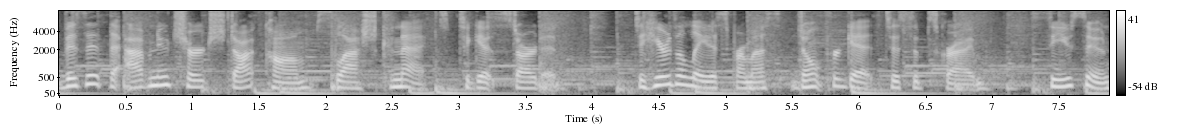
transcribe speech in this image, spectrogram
Visit theavenuechurch.com slash connect to get started. To hear the latest from us, don't forget to subscribe. See you soon.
